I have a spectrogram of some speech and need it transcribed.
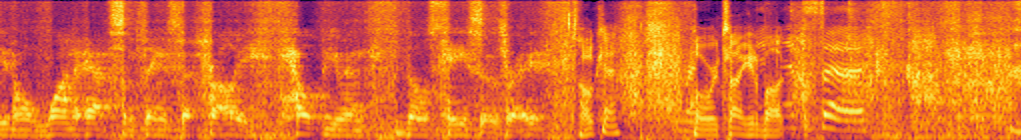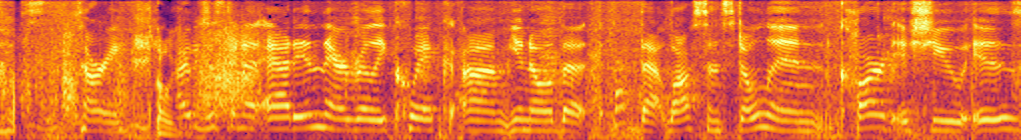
you know want to have some things that probably help you in those cases, right? Okay. Well, we're talking about That's the. Sorry, Oh. I was just gonna add in there really quick. Um, you know that that lost and stolen card issue is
